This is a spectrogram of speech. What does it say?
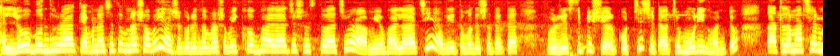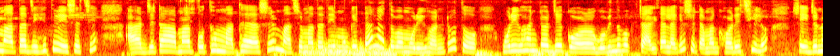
হ্যালো বন্ধুরা, কেমন আছো তোমরা সবাই? আশা করি তোমরা সবাই খুব ভালো আছো, সুস্থ আছো, আমিও ভালো আছি। আজকে তোমাদের সাথে একটা রেসিপি শেয়ার করছি, সেটা হচ্ছে মুড়ি ঘন্ট। কাতলা মাছের মাথা যেহেতু এসেছে, আর যেটা আমার প্রথম মাথায় আসে, মাছের মাথা দিয়ে মুগের ডাল অথবা মুড়ি ঘন্ট। তো মুড়ি ঘন্টর যে গোবিন্দভোগ চালটা লাগে, সেটা আমার ঘরে ছিল, সেই জন্য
